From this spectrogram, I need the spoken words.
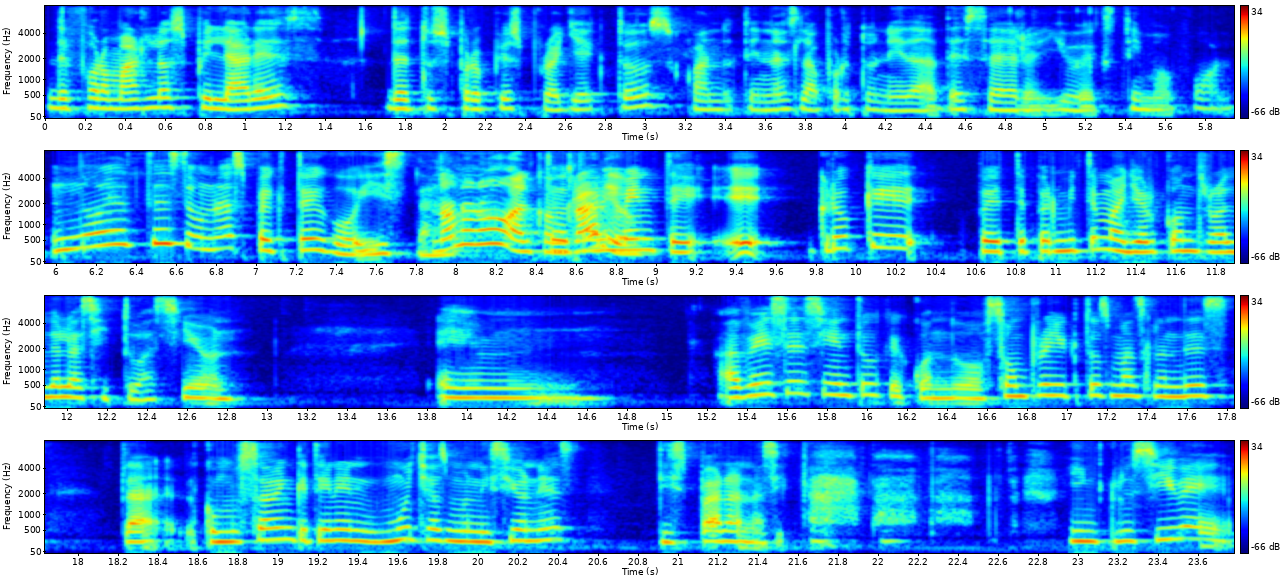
de, formar los pilares de tus propios proyectos cuando tienes la oportunidad de ser UX Team of One. No es desde un aspecto egoísta. No, no, no, al contrario. Totalmente. Eh, creo que te permite mayor control de la situación. Em, a veces siento que cuando son proyectos más grandes, como saben que tienen muchas municiones, disparan así, inclusive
